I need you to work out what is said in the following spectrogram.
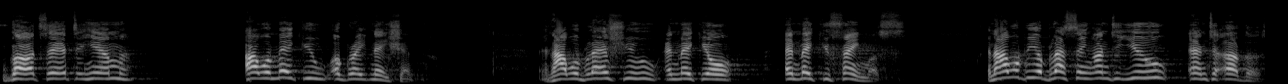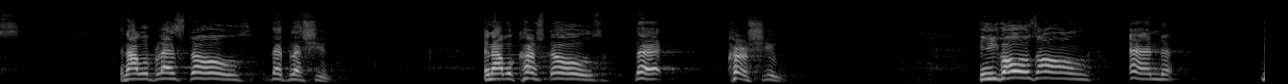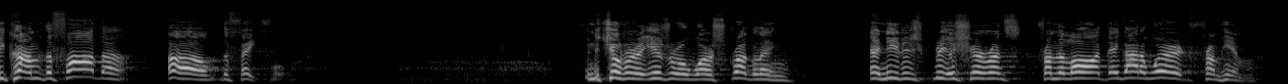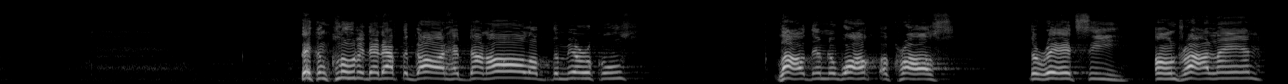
God said to him, I will make you a great nation, and I will bless you and make your and make you famous. And I will be a blessing unto you and to others. And I will bless those that bless you. And I will curse those that curse you. And he goes on and becomes the father of the faithful. When the children of Israel were struggling and needed reassurance from the Lord, they got a word from him. They concluded that after God had done all of the miracles, allowed them to walk across the Red Sea on dry land,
